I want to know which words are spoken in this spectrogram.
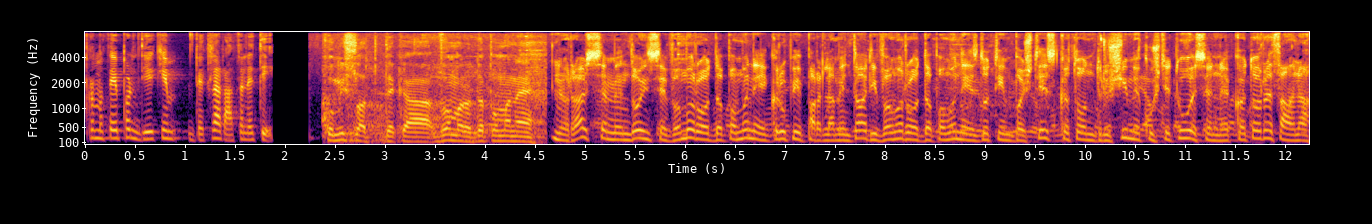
Për më tepër ndjekim deklaratën e tij. Ako mislat deka VMRO-DPMNE. Në rast se mendojnë se VMRO-DPMNE, grupi parlamentar i VMRO-DPMNE-së do t'i mbështesë këto ndryshime kushtetuese në këto rrethana,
